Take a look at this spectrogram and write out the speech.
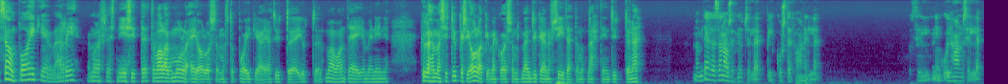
se on poikien väri. Ja mä olin niin sitten, että tavallaan kun mulle ei ollut semmoista poikia ja tyttöjä juttuja, että mä vaan tein ja menin. Ja kyllähän mä siis tykkäsin ollakin mekoissa, mutta mä en tykännyt siitä, että mut nähtiin tyttönä. No mitä sä sanoisit nyt sille pikku Stefanille, sille, niin kuin ihan sille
